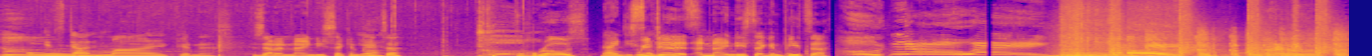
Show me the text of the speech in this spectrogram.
it's oh done. Oh my goodness. Is that a 90 second Yeah. pizza? Rose! 90 seconds. We did it! A 90 second pizza! no way! That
